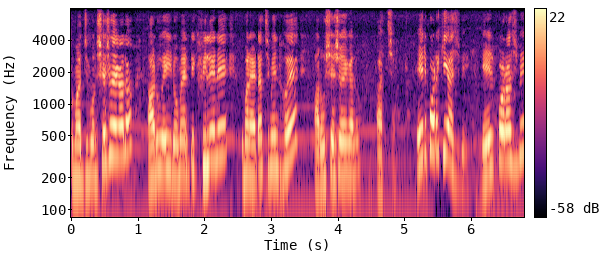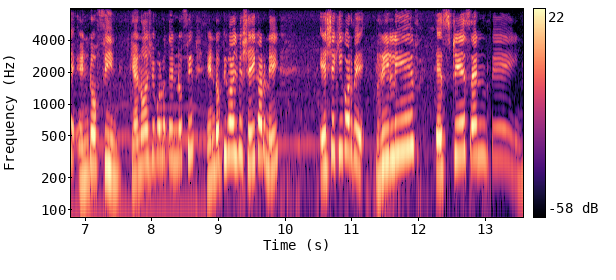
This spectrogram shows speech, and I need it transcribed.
তোমার জীবন শেষ হয়ে গেল। আরও এই রোমান্টিক ফিল এনে তোমার অ্যাটাচমেন্ট হয়ে আরও শেষ হয়ে গেল। আচ্ছা এরপরে কি আসবে? এরপর আসবে এন্ডোফিন কেন আসবে বলো তো এন্ডোফিন এন্ডোফিন আসবে সেই কারণেই এসে কি করবে? রিলিভ স্ট্রেস অ্যান্ড পেইন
